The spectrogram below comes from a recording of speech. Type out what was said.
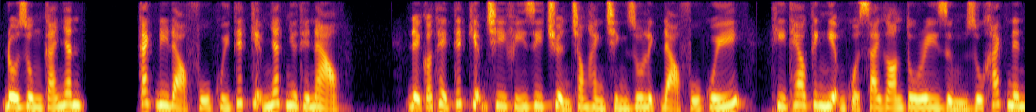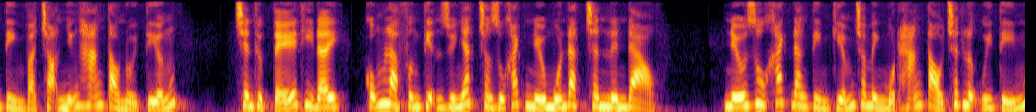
đồ dùng cá nhân. Cách đi đảo Phú Quý tiết kiệm nhất như thế nào? Để có thể tiết kiệm chi phí di chuyển trong hành trình du lịch đảo Phú Quý, thì theo kinh nghiệm của Saigon Tourism du khách nên tìm và chọn những hãng tàu nổi tiếng. Trên thực tế thì đây, cũng là phương tiện duy nhất cho du khách nếu muốn đặt chân lên đảo. Nếu du khách đang tìm kiếm cho mình một hãng tàu chất lượng uy tín,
